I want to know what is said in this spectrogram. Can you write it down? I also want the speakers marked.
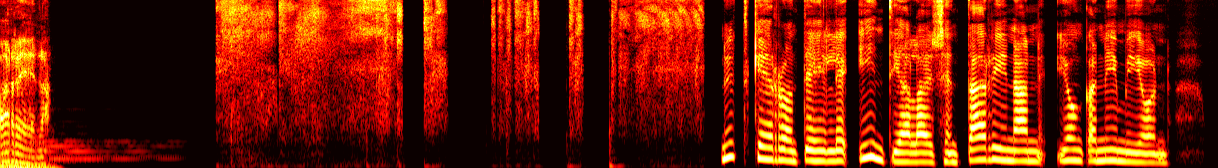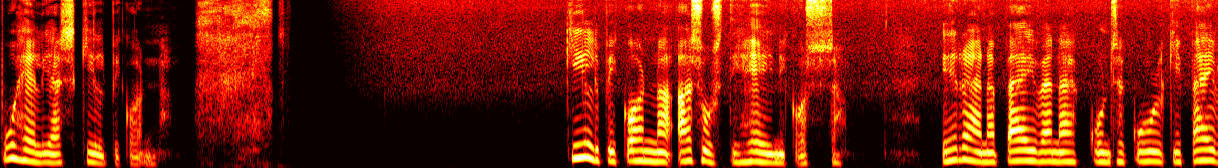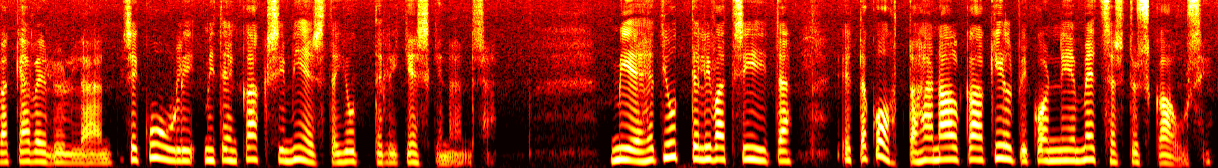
Speaker 1: Areena.
Speaker 2: Nyt kerron teille intialaisen tarinan, jonka nimi on Puhelias kilpikonna. Kilpikonna asusti heinikossa. Eräänä päivänä, kun se kulki päiväkävelyllään, se kuuli, miten kaksi miestä jutteli keskenänsä. Miehet juttelivat siitä, että kohta hän alkaa kilpikonnien metsästyskausi.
